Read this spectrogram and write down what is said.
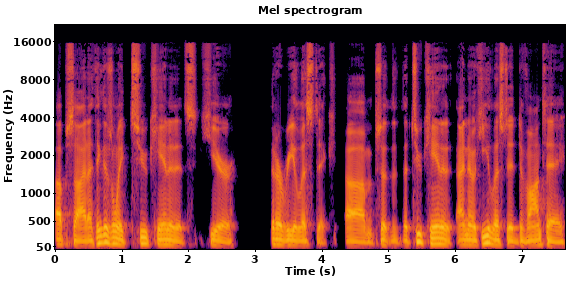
upside. I think there's only two candidates here that are realistic. Um, so the, the two candidates I know he listed DeVonta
